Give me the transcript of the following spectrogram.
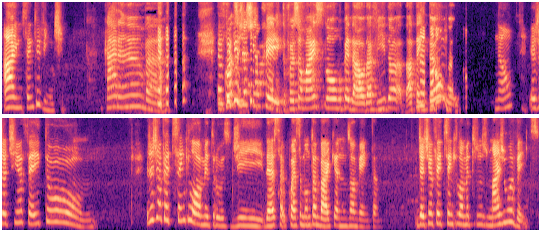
Ah, em 120. Caramba! Eu quanto você já tinha feito? Foi o seu mais longo pedal da vida até não, então? Não? não, eu já tinha feito. Eu já tinha feito 100 quilômetros de, dessa, com essa mountain bike anos 90. Já tinha feito 100 quilômetros mais de uma vez.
